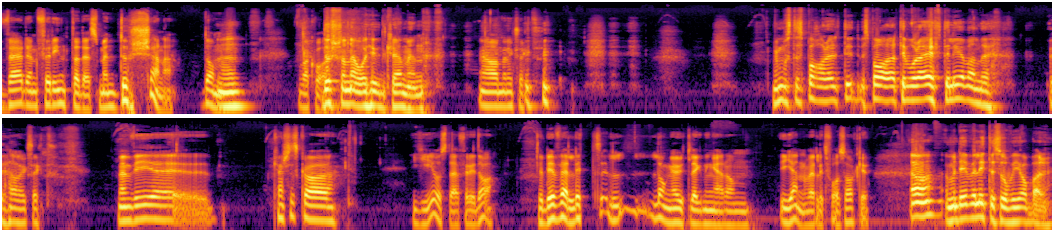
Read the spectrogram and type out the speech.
världen förintades, men duscharna, de mm. var kvar. Duscharna och hudkrämen. Ja, men exakt. Vi måste spara till, spara till våra efterlevande. Ja, exakt. Men vi eh, kanske ska ge oss där för idag. Det blev väldigt långa utläggningar om, igen, väldigt få saker. Ja, men det är väl lite så vi jobbar,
